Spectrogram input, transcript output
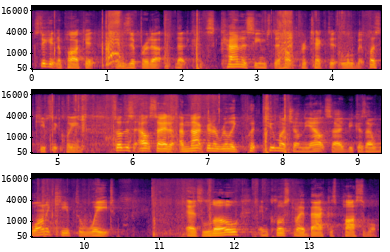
stick it in a pocket and zipper it up. That kind of seems to help protect it a little bit, plus keeps it clean. So this outside, I'm not gonna really put too much on the outside because I wanna keep the weight as low and close to my back as possible.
